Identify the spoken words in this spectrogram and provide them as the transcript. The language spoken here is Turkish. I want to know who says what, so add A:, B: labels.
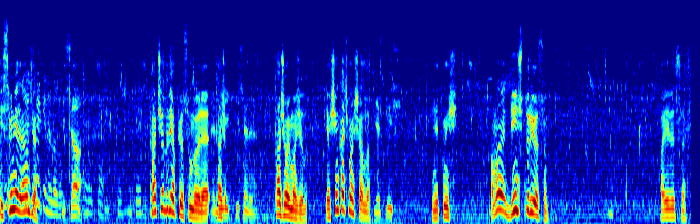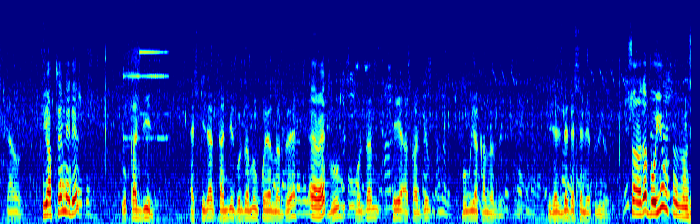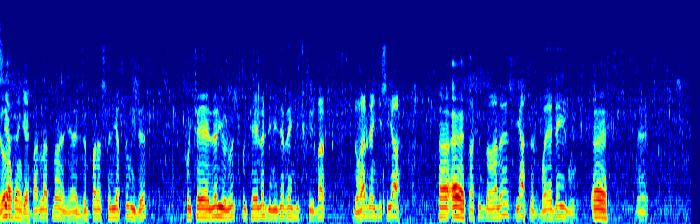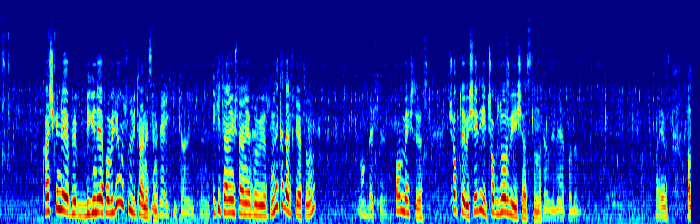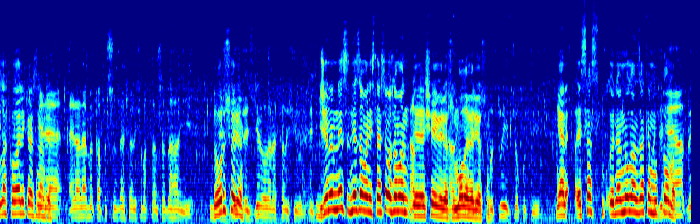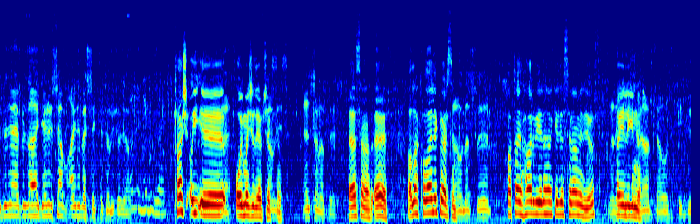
A: İsmi nedir amca?
B: İsa
A: Kaç yıldır yapıyorsun böyle taş,
B: 52 sene.
A: taş oymacılık? Yaşın kaç maşallah?
B: 70.
A: 70. Ama dinç duruyorsun. Hayırlısı.
B: Sağ ol.
A: Bu yaptığın nedir?
B: Bu kandil. Eskiden kandil burada mum koyarlardı.
A: Evet.
B: Mum buradan şeye akardı. Mumu yakarlardı. Üzerinde desen yapılıyor.
A: Sonra da boyuyor musunuz bunu siyah renge?
B: parlatma yani zımparasını yaptı mıydı? Fırçaya veriyoruz. Fırçaya verdi miydi rengi çıkıyor. Bak doğal rengi siyah.
A: Ha, evet.
B: Taşın doğalı siyahtır. Boya değil bu.
A: Evet.
B: Evet.
A: Kaç günde yapıyor? Bir günde yapabiliyor musunuz bir tanesini?
B: Bir de iki tane işte.
A: İki tane, üç tane yapabiliyorsun. Ne kadar fiyatı bunun?
B: 15 lira.
A: 15 lira. Çok da bir şey değil. Çok zor bir iş aslında.
B: Tabii ne yapalım.
A: Hayırlısı. Allah kolaylık versin amca.
B: Yine el alemin kapısında çalışmaktansa daha iyi.
A: Doğru
B: Özgür-
A: söylüyorsun.
B: Özgür olarak çalışıyorum. Özgür.
A: Canın ne, ne zaman isterse o zaman
B: Tabii,
A: e, şey veriyorsun,
B: tabii.
A: mola veriyorsun.
B: Mutluyum, çok mutluyum.
A: Yani esas önemli olan zaten
B: Bu
A: mutlu olmak.
B: dünyaya, bu dünyaya bir daha gelirsem aynı meslekte çalışacağım.
C: Ay, ne güzel.
A: Taş oy- e, oymacılığı yapacaksınız.
B: El sanatı.
A: El sanatı, evet. Allah kolaylık versin.
B: Sağ olasın.
A: Hatay Harbiye'den herkese selam ediyoruz. Hayırlı günler.
B: Aleykümselam, Sağ ol, teşekkür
